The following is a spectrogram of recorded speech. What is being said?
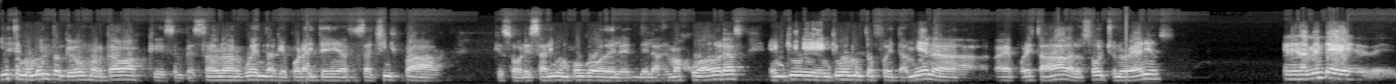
Y este momento que vos marcabas, que se empezaron a dar cuenta que por ahí tenías esa chispa que sobresalía un poco de, las demás jugadoras, ¿en qué, en qué momento fue? ¿También por esta edad, a los 8, 9 años? Generalmente, eh,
